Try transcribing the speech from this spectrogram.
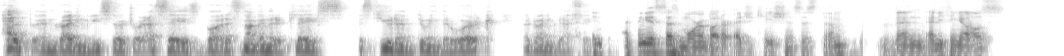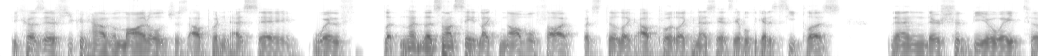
help in writing research or essays but it's not going to replace the student doing their work and writing the essay i think it says more about our education system than anything else because if you can have a model just output an essay with let, let's not say like novel thought but still like output like an essay that's able to get a c plus then there should be a way to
